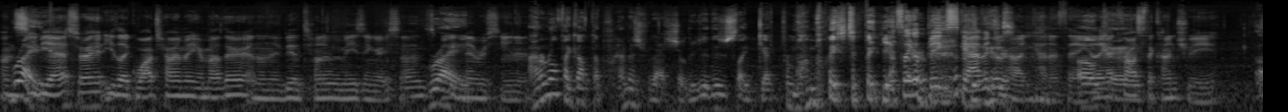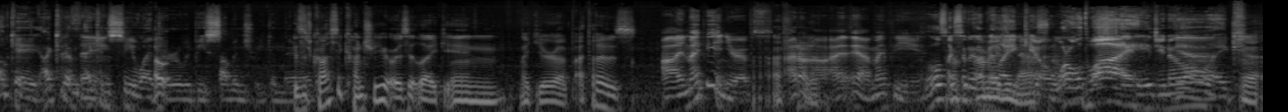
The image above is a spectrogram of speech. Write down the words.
on Right. CBS, right? You like watch How I Met Your Mother, and then there'd be a ton of Amazing Race ads. Right. I've never seen it. I don't know if I got the premise for that show. They, they just like get from one place to the other. It's like a big scavenger Because- hunt kind of thing, okay. like across the country. Okay, I can I I, can see why Oh. there would be some intrigue in there. Is it across the country or is it like in like Europe? I thought it was. Uh, it might be in Europe. I I don't know. I, yeah, it might be. It looks like something or that'd be maybe like you know worldwide. You know, Yeah. like Yeah.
